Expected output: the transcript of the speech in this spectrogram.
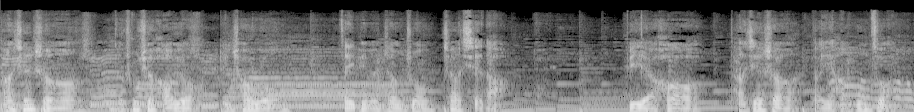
唐先生的中学好友林超荣，在一篇文章中这样写道：“毕业后，唐先生到银行工作，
